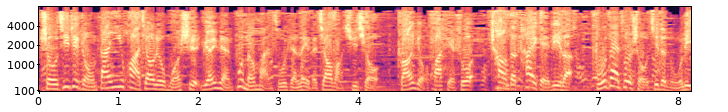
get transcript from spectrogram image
手机这种单一化交流模式远远不能满足人类的交往需求。网友发帖说：“唱得太给力了，不再做手机的奴隶。”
